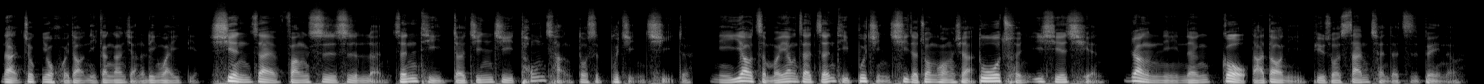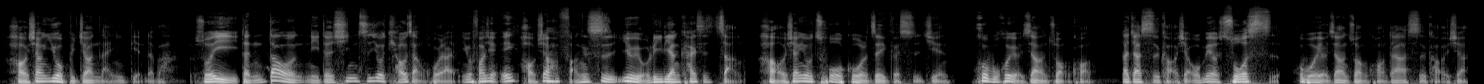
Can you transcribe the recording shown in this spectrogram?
那就又回到你刚刚讲的另外一点，现在房市是冷，整体的经济通常都是不景气的。你要怎么样在整体不景气的状况下多存一些钱？让你能够达到你，比如说三成的自备呢，好像又比较难一点的吧。所以等到你的薪资又调整回来，你会发现，哎，好像房市又有力量开始涨，好像又错过了这个时间，会不会有这样的状况？大家思考一下。我没有说死，会不会有这样的状况？大家思考一下。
